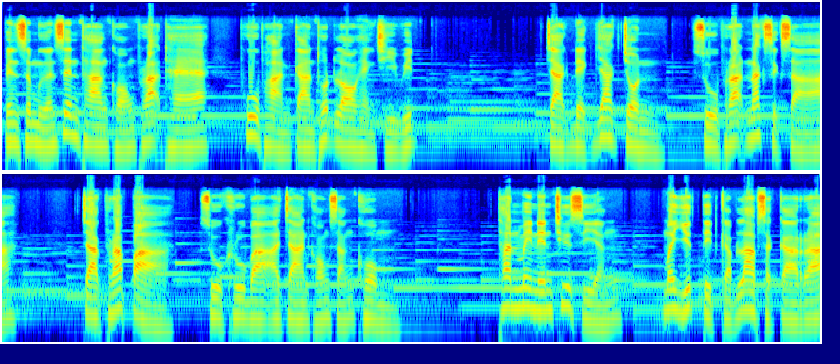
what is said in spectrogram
เป็นเสมือนเส้นทางของพระแท้ผู้ผ่านการทดลองแห่งชีวิต จากเด็กยากจน สู่พระนักศึกษา จากพระป่า สู่ครูบาอาจารย์ของสังคม ท่านไม่เน้นชื่อเสียง ไม่ยึดติดกับลาบสักการะ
